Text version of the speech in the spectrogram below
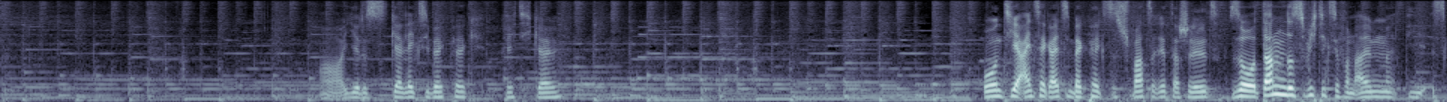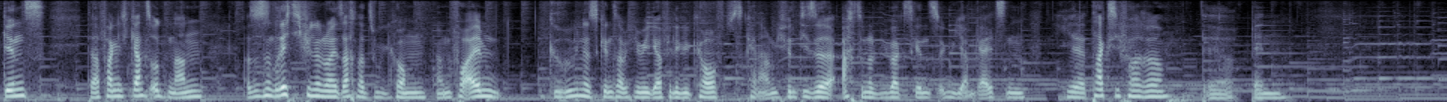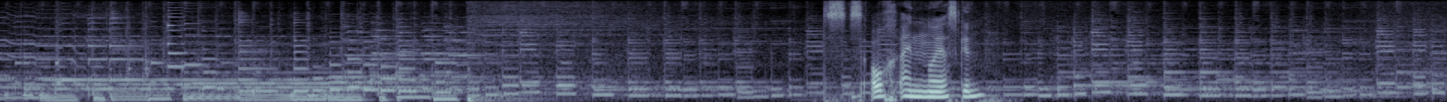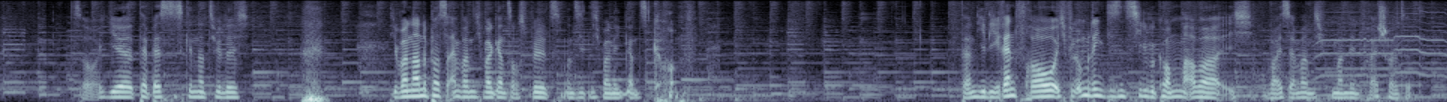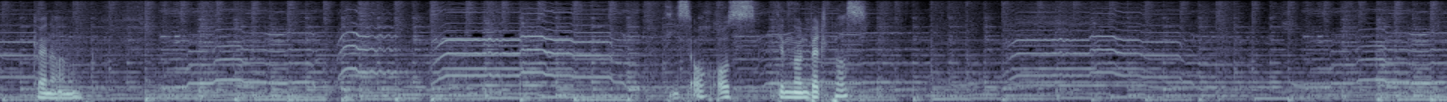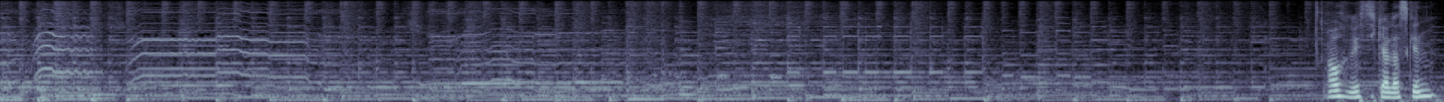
Oh, hier das Galaxy Backpack. Richtig geil. Und hier eins der geilsten Backpacks, das schwarze Ritterschild. So, dann das Wichtigste von allem, die Skins. Da fange ich ganz unten an. Also es sind richtig viele neue Sachen dazugekommen. Ähm, vor allem grüne Skins habe ich mir mega viele gekauft. Keine Ahnung, ich finde diese 800 V-Bucks Skins irgendwie am geilsten. Hier der Taxifahrer, der Ben. Auch ein neuer Skin. So, hier der beste Skin natürlich. Die Banane passt einfach nicht mal ganz aufs Bild. Man sieht nicht mal den ganzen Kopf. Dann hier die Rennfrau. Ich will unbedingt diesen Stil bekommen, aber ich weiß einfach nicht, wie man den freischaltet. Keine Ahnung. Die ist auch aus dem neuen Battle Pass. Auch ein richtig geiler Skin.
